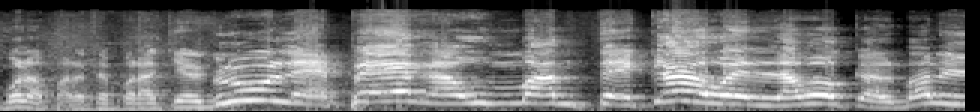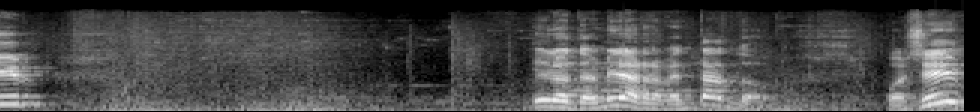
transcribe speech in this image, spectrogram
Bueno, aparece por aquí el Glue, le pega un mantecao en la boca al Malir Y lo termina reventando. Pues sí.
